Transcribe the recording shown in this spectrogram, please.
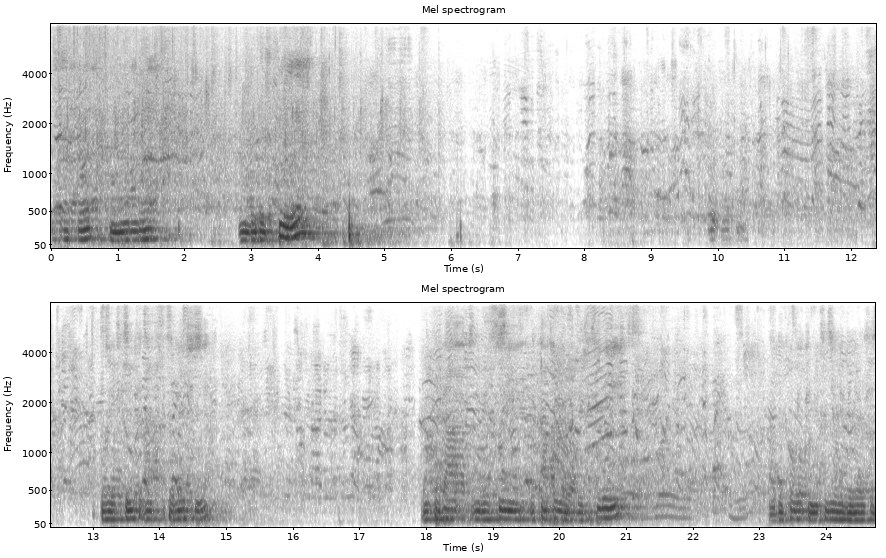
Ask permission. And perhaps we will see a couple of displays before we continue with the rest of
